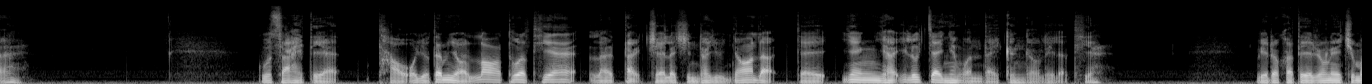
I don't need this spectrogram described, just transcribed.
chỉ กูสาเหตุเถาอยู่เต็มอยู่ล่อทั่วเทียแล้วตักเจริญชินทอยู่ย้อนละแต่ยังยาอีลูกใจยังอ่อนใจกึ่งเก่าเลยละเทียเวลาเขาเตะตรงนี้ชุม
